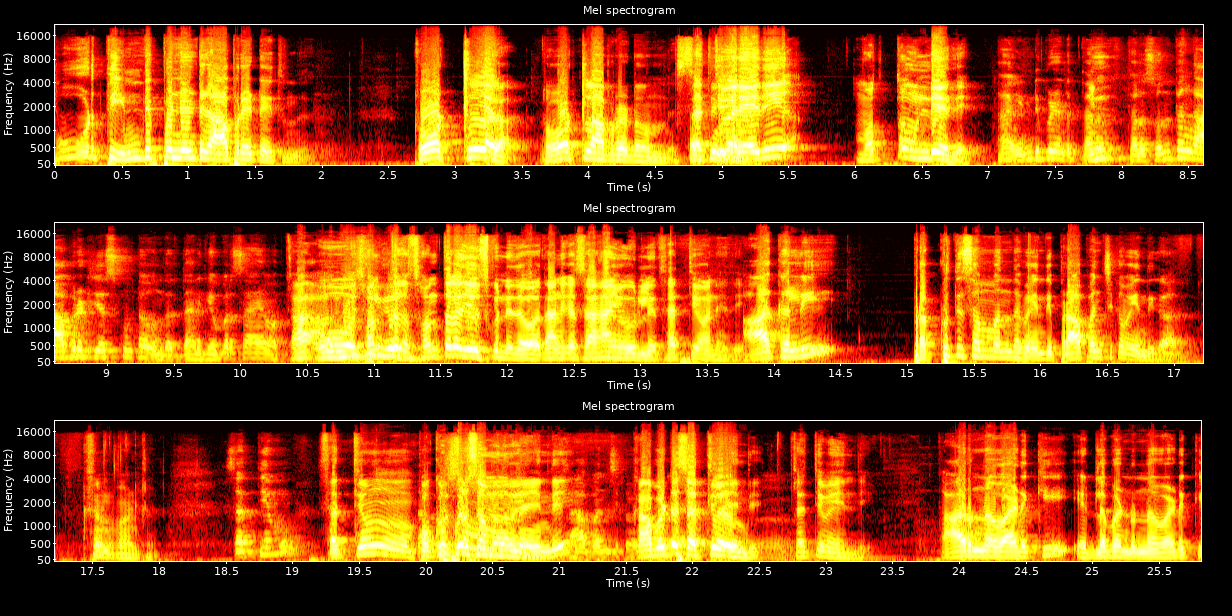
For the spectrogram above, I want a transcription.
పూర్తి ఇండిపెండెంట్గా ఆపరేట్ అవుతుంది. టోటల్గా టోటల్ ఆపరేటర్ ఉంది సత్యం అనేది మొత్తం ఉండేది. ఇండిపెండెంట్. తన తన సొంతంగా ఆపరేట్ చేసుకుంటా ఉంది. దానికి ఎవరి సహాయం సొంతగా సొంతగా చేసుకునేది దానికి సహాయం ఎవరు లేదు? సత్యం అనేది. ఆకలి ప్రకృతి సంబంధమైంది ప్రాపంచికమైంది కాదు. సత్యము? సత్యం ప్రకృతి సంబంధం అయింది. కాబట్టి సత్యం అయింది సత్యమైంది. కారున్న వాడికి ఎడ్ల బండి ఉన్నవాడికి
